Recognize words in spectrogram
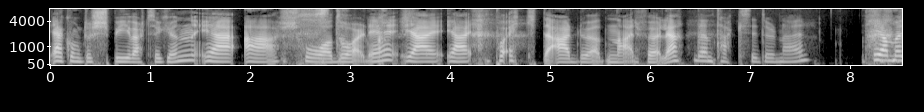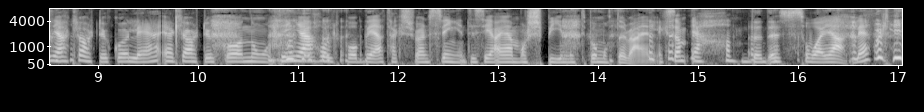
Jeg kommer til å spy hvert sekund. Jeg er så dårlig. Jeg, jeg på ekte er døden nær, føler jeg. Den taxituren her. Ja, men jeg klarte jo ikke å le. Jeg klarte jo ikke å noen ting. Jeg holdt på å be taxisjåføren svinge til sida. Jeg må spy midt på motorveien, liksom. Jeg hadde det så jævlig. Fordi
